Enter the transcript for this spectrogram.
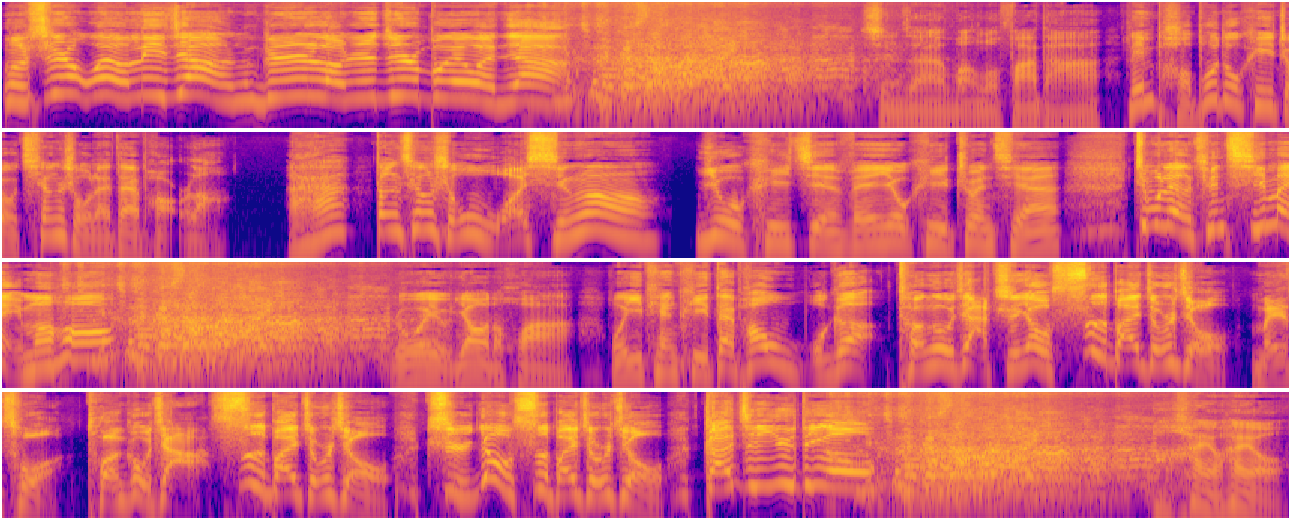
老师我想例假，可是老师就是不给我假。”现在网络发达，连跑步都可以找枪手来代跑了。哎，当枪手我行啊，又可以减肥又可以赚钱，这不两全其美吗？哈。如果有要的话，我一天可以代跑五个，团购价只要四百九十九。没错，团购价四百九十九，只要四百九十九，赶紧预定哦。啊，还有还有，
